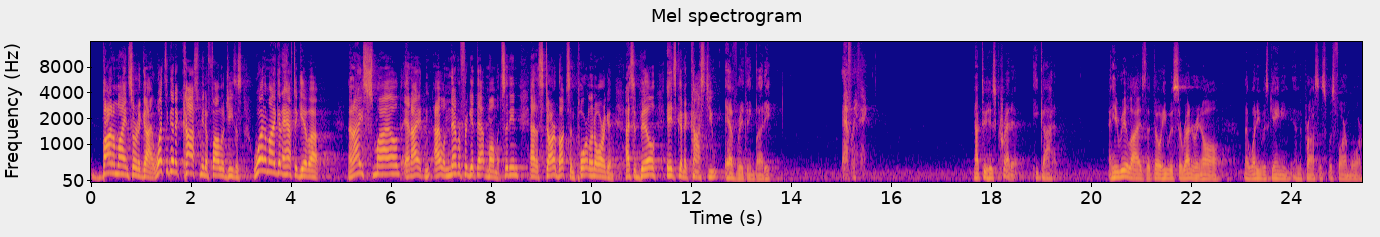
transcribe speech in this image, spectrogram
bottom line sort of guy. What's it going to cost me to follow Jesus? What am I going to have to give up? And I smiled, and I, I will never forget that moment sitting at a Starbucks in Portland, Oregon. I said, Bill, it's going to cost you everything, buddy. Everything. Now, to his credit, he got it. And he realized that though he was surrendering all, that what he was gaining in the process was far more.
